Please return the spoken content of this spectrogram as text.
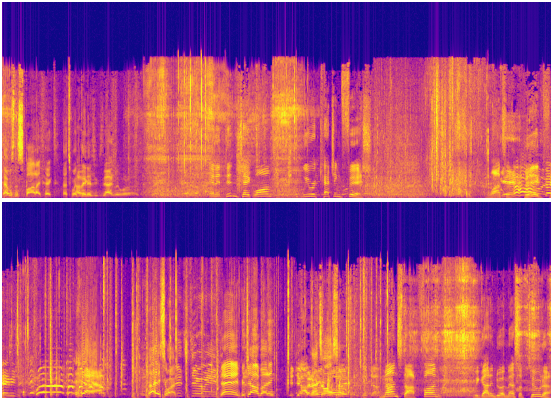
That was the spot I picked. That's what I did think it. it's exactly what I was. And it didn't take long. We were catching fish. Lots of big oh, fish. Yeah. Nice one. It's Dewey. Dave, good job, buddy. Good job. That's awesome. Good job. Non-stop fun. We got into a mess of tuna.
